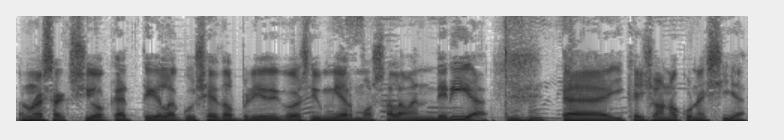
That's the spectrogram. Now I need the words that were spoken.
en una secció que té la Cuixet del periòdico que es diu Mi hermosa lavanderia uh -huh. eh, i que jo no coneixia.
